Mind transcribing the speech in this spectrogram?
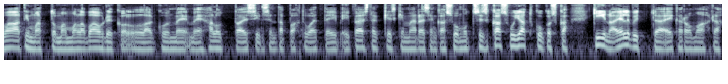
vaatimattomammalla vauhdikolla kuin me, me haluttaisiin sen tapahtua, että ei, ei päästä keskimääräisen kasvuun, mutta siis kasvu jatkuu, koska Kiina elvyttää eikä romahda.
